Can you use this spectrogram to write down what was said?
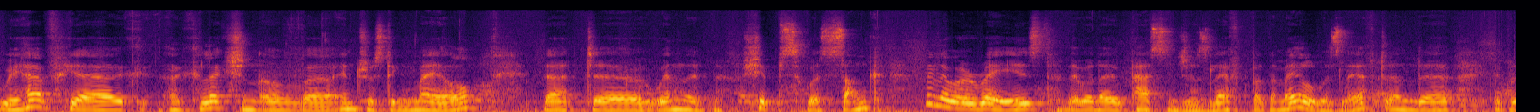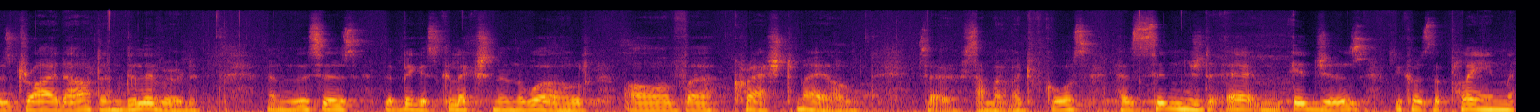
we have here a collection of uh, interesting mail that uh, when the ships were sunk, when they were raised, there were no passengers left, but the mail was left, and uh, it was dried out and delivered. And this is the biggest collection in the world of uh, crashed mail. So some of it, of course, has singed edges because the plane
